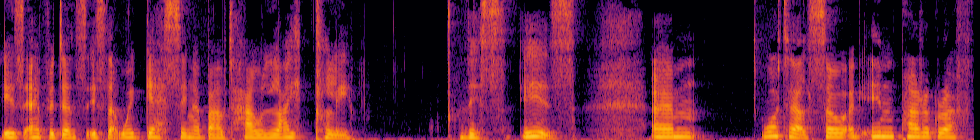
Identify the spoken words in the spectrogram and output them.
is evidence is that we're guessing about how likely this is. Um, what else? So, in paragraph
